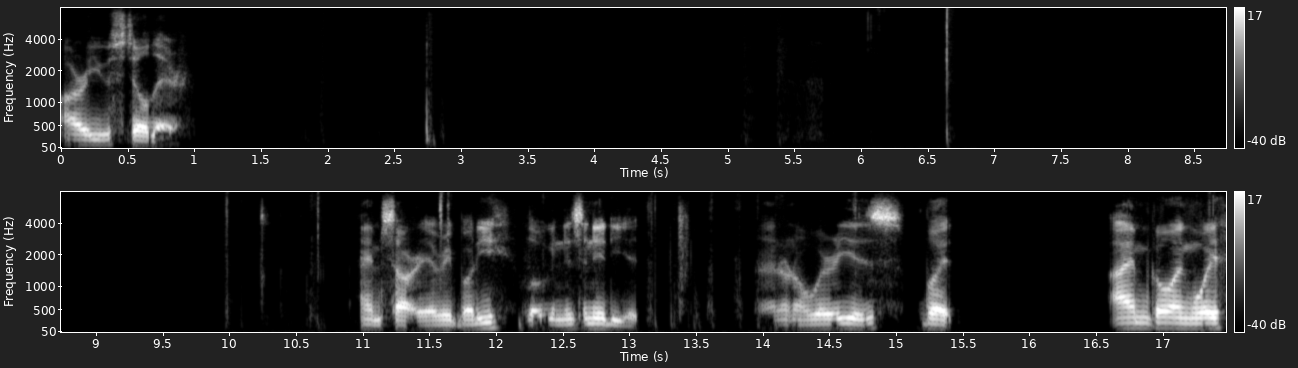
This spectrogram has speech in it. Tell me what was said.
Are you still there? I'm sorry, everybody. Logan is an idiot. I don't know where he is, but I'm going with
